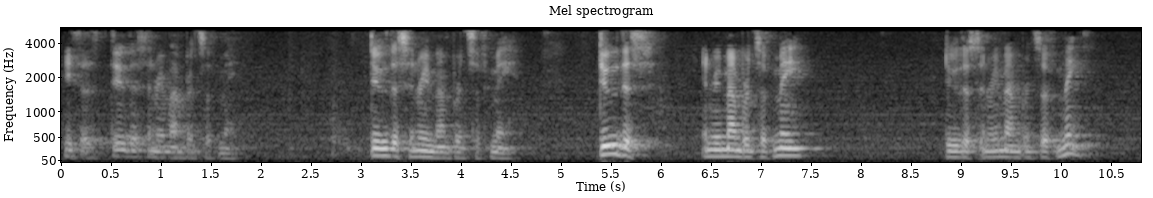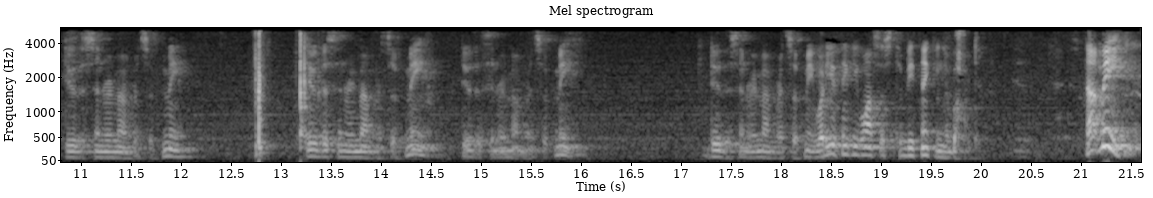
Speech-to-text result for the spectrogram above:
He says, Do this in remembrance of me. Do this in remembrance of me. Do this in remembrance of me. Do this in remembrance of me. Do this in remembrance of me. Do this in remembrance of me. Do this in remembrance of me. Do this in remembrance of me. What do you think he wants us to be thinking about? Not me.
